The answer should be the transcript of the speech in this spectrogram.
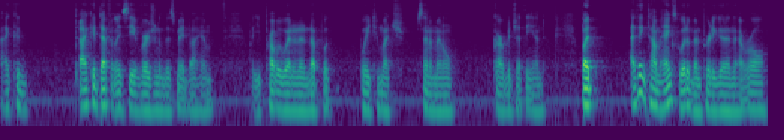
I could I could definitely see a version of this made by him, but you probably would have ended up with way too much sentimental garbage at the end. But I think Tom Hanks would have been pretty good in that role.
